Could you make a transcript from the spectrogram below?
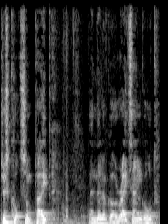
Just cut some pipe and then I've got a right angled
